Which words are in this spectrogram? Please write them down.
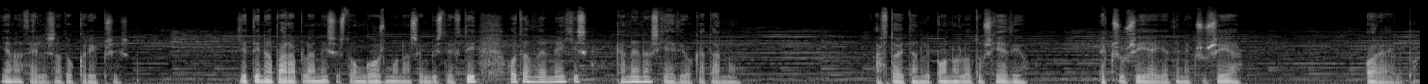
για να θέλεις να το κρύψεις. Γιατί να παραπλανήσεις τον κόσμο να σε εμπιστευτεί όταν δεν έχεις κανένα σχέδιο κατά νου. Αυτό ήταν λοιπόν όλο το σχέδιο. Εξουσία για την εξουσία. Ωραία λοιπόν.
